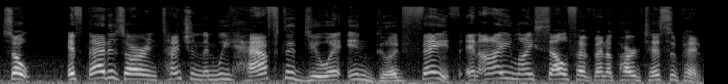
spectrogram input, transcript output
So, if that is our intention, then we have to do it in good faith. And I myself have been a participant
